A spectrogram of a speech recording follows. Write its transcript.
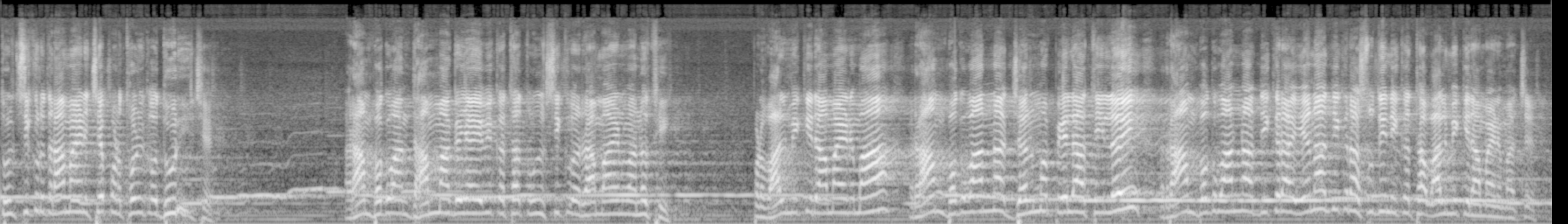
તુલસીકૃત રામાયણ છે, પણ થોડીક અધૂરી છે. રામ ભગવાન ધામમાં ગયા એવી કથા તુલસી રામાયણમાં નથી. પણ વાલ્મીકી રામાયણમાં રામ ભગવાનના જન્મ પહેલાથી લઈ રામ ભગવાનના દીકરા, એના દીકરા સુધીની કથા વાલ્મીકી રામાયણમાં છે.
